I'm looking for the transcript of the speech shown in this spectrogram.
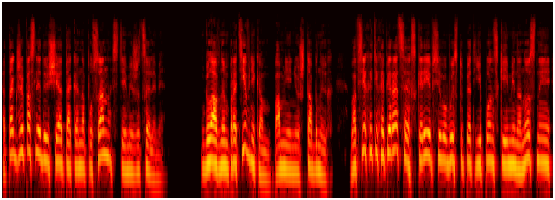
а также последующая атака на Пусан с теми же целями. Главным противником, по мнению штабных, во всех этих операциях, скорее всего, выступят японские миноносные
